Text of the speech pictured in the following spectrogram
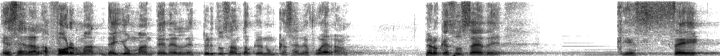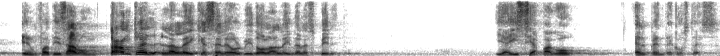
esa era la forma de ellos mantener el Espíritu Santo que nunca se le fueran. Pero ¿qué sucede? Que se enfatizaron tanto la ley que se le olvidó la ley del Espíritu. Y ahí se apagó el Pentecostés.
